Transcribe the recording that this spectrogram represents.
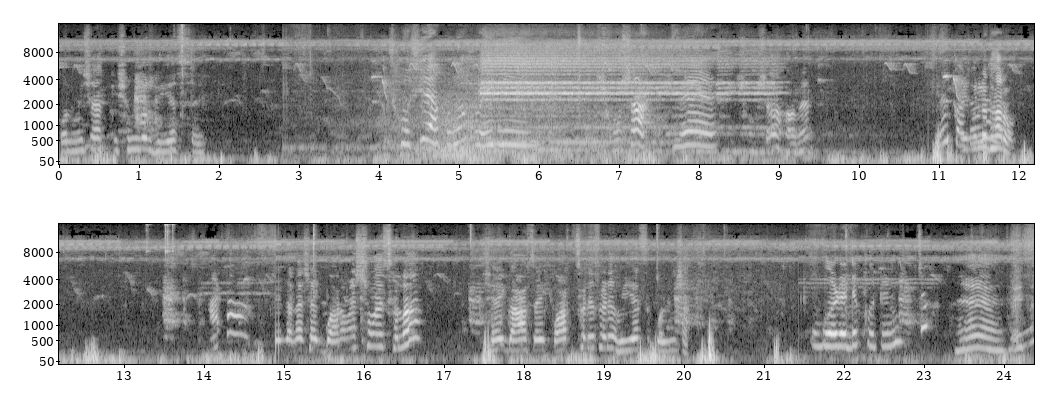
কলমি শাক কি সুন্দর হয়েছে শশী এখনও হয়নি। শশা? হ্যাঁ। শশা হবে। এগুলো ধরো। জায়গায় সেই গরমের সময় ছিল সেই গাছ এই কপ ছেড়ে ছেড়ে হইয়েছে কলমি শাক। গড়ে দেখো তুমি হ্যাঁ এই যে।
